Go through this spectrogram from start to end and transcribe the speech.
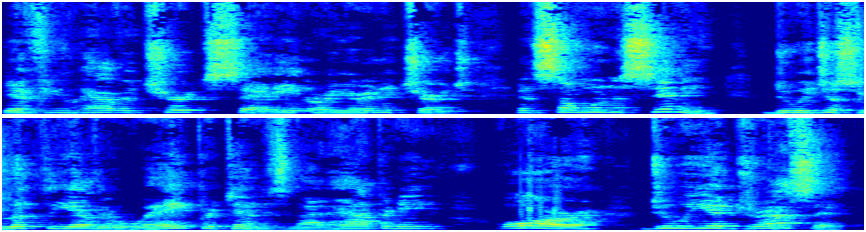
if you have a church setting or you're in a church and someone is sinning? Do we just look the other way, pretend it's not happening, or do we address it?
